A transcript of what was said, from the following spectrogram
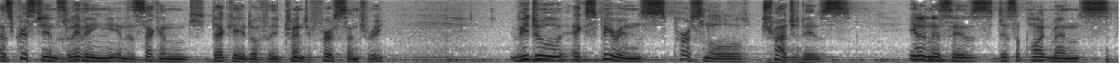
As Christians living in the second decade of the 21st century, we do experience personal tragedies, illnesses, disappointments,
